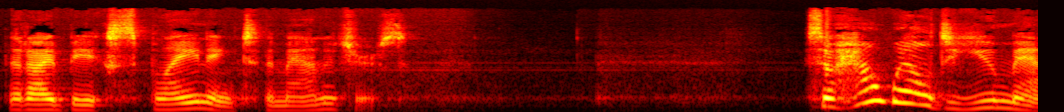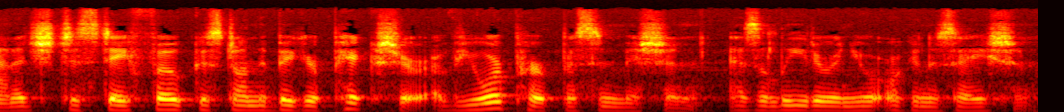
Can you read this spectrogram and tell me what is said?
that I'd be explaining to the managers. So, how well do you manage to stay focused on the bigger picture of your purpose and mission as a leader in your organization?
